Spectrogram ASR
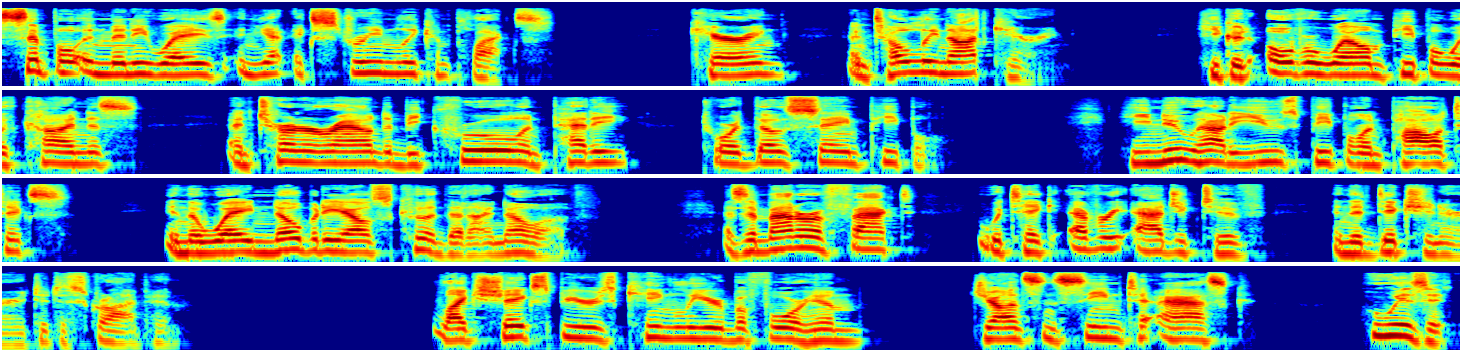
simple in many ways and yet extremely complex, caring and totally not caring. He could overwhelm people with kindness and turn around to be cruel and petty toward those same people. He knew how to use people in politics in the way nobody else could that I know of. As a matter of fact, it would take every adjective in the dictionary to describe him. Like Shakespeare's King Lear before him, Johnson seemed to ask, Who is it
